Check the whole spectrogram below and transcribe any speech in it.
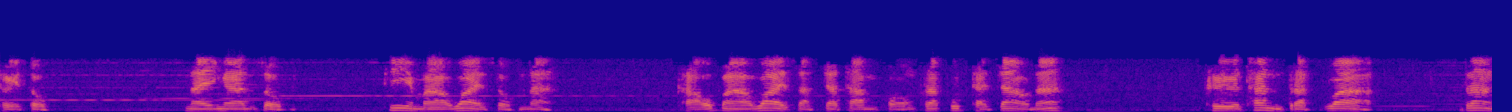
เคยตก ในงานศพที่มาไหว้ศพนะ่ะเขามาไหว้สัจธรรมของพระพุทธเจ้านะ คือท่านตรัสว่า ร่าง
